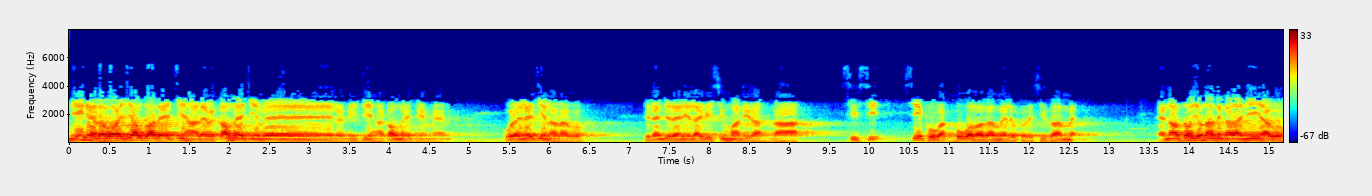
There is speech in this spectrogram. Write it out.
ငြိမ်းတဲ့သဘောရောက်သွားတဲ့အကျင့်ဟာလည်းကောင်းတဲ့အကျင့်ပဲလို့ဒီကျင့်ဟာကောင်းတဲ့အကျင့်ပဲကိုယ်တိုင်လည်းကျင့်လာတာကိုဒီတိုင်းဒီတိုင်းနေလိုက်ပြီးရှုမှတ်နေတာဒါရှိရှိရှင်းဖို့ကဘုရားဘာကမဲ့လို့ဆိုရရှိသွားမဲ့အဲနောက်ဆုံးယုံနာသင်္ခါရငြိမ်းရာကို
